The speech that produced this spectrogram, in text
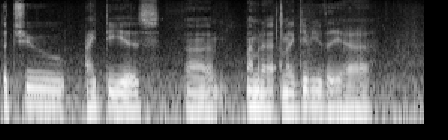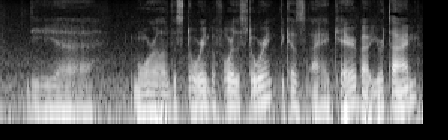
the two ideas. Um, I'm gonna I'm gonna give you the uh, the. Uh, moral of the story before the story because I care about your time,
